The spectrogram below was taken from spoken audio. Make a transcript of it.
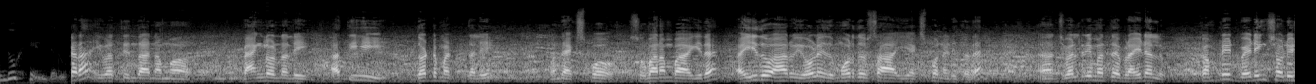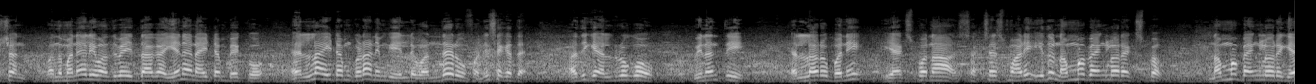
ಎಂದು ಹೇಳಿದರು. ಇವತ್ತಿಂದ ನಮ್ಮ ಬ್ಯಾಂಗ್ಳೂರ್ನಲ್ಲಿ ಅತಿ ದೊಡ್ಡ ಮಟ್ಟದಲ್ಲಿ ಒಂದು ಎಕ್ಸ್ಪೋ ಶುಭಾರಂಭ ಆಗಿದೆ. ಐದು, ಆರು, ಏಳು, ಇದು ಮೂರು ದಿವಸ ಈ ಎಕ್ಸ್ಪೋ ನಡೀತದೆ. ಜ್ಯುವೆಲ್ರಿ ಮತ್ತು ಬ್ರೈಡಲ್ ಕಂಪ್ಲೀಟ್ ವೆಡ್ಡಿಂಗ್ ಸೊಲ್ಯೂಷನ್ ಒಂದು ಮನೆಯಲ್ಲಿ ಮದುವೆ ಇದ್ದಾಗ ಏನೇನು ಐಟಮ್ ಬೇಕು, ಎಲ್ಲ ಐಟಮ್ ಕೂಡ ನಿಮಗೆ ಇಲ್ಲಿ ಒಂದೇ ರೂಫಲ್ಲಿ ಸಿಗುತ್ತೆ. ಅದಕ್ಕೆ ಎಲ್ರಿಗೂ ವಿನಂತಿ, ಎಲ್ಲರೂ ಬನ್ನಿ, ಈ ಎಕ್ಸ್ಪೋನ ಸಕ್ಸಸ್ ಮಾಡಿ. ಇದು ನಮ್ಮ ಬೆಂಗಳೂರು ಎಕ್ಸ್ಪೋ ನಮ್ಮ ಬೆಂಗಳೂರಿಗೆ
